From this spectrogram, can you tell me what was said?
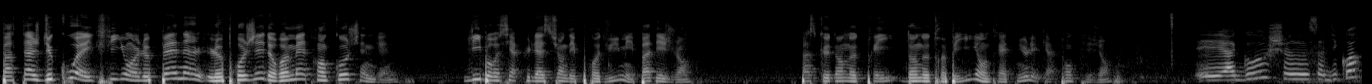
partage du coup avec Fillon et Le Pen le projet de remettre en cause Schengen. Libre circulation des produits, mais pas des gens. Parce que dans notre pays, dans notre pays on traite mieux les cartons que les gens. Et à gauche, euh, ça dit quoi?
